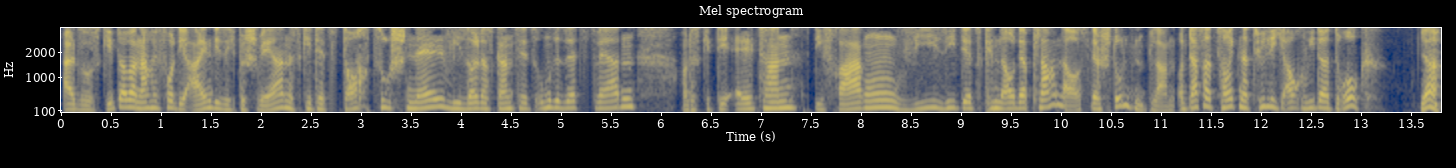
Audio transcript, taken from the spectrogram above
Also es gibt aber nach wie vor die einen, die sich beschweren, es geht jetzt doch zu schnell, wie soll das Ganze jetzt umgesetzt werden? Und es gibt die Eltern, die fragen, wie sieht jetzt genau der Plan aus, der Stundenplan? Und das erzeugt natürlich auch wieder Druck. Ja,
